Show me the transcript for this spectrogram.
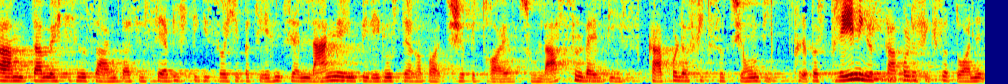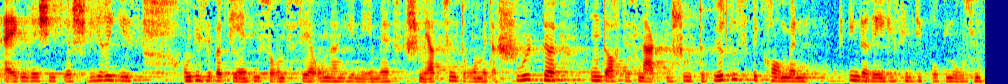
Ähm, da möchte ich nur sagen, dass es sehr wichtig ist, solche Patienten sehr lange in bewegungstherapeutischer Betreuung zu lassen, weil die Scapula Fixation, die, das Training der Scapulafixatoren in Eigenregie sehr schwierig ist und diese Patienten sonst sehr unangenehme Schmerzsyndrome der Schulter und auch des Nacken-Schultergürtels bekommen. In der Regel sind die Prognosen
